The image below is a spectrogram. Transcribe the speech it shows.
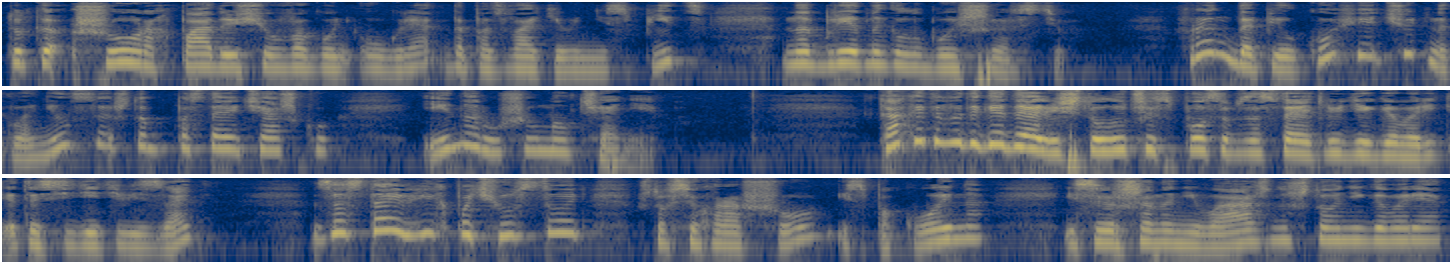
Только шорох падающего в огонь угля до позвакивания спиц над бледно-голубой шерстью. Фрэнк допил кофе, чуть наклонился, чтобы поставить чашку, и нарушил молчание. «Как это вы догадались, что лучший способ заставить людей говорить — это сидеть и вязать? Заставив их почувствовать, что все хорошо и спокойно, и совершенно неважно, что они говорят?»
